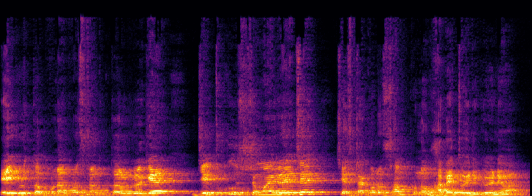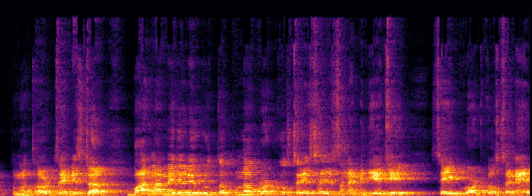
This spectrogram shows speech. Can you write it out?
এই গুরুত্বপূর্ণ প্রশ্নোত্তরগুলোকে যেটুকু সময় রয়েছে, চেষ্টা করো সম্পূর্ণভাবে তৈরি করে নেওয়া তোমার থার্ড সেমিস্টার বাংলা মেজরে গুরুত্বপূর্ণ ব্রড কোশ্চেনের সাজেশন আমি দিয়েছি। সেই ব্রড কোশ্চেনের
